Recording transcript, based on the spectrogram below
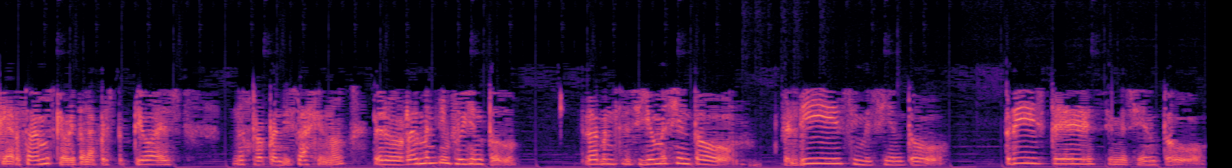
Claro, sabemos que ahorita la perspectiva es nuestro aprendizaje, ¿no? Pero realmente influye en todo. Realmente si yo me siento feliz, si me siento triste, si me siento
